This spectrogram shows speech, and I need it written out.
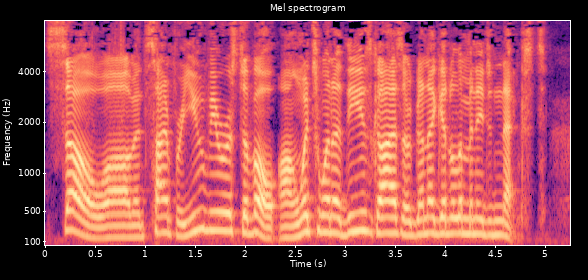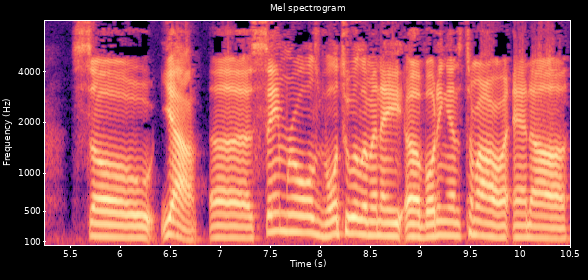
so, um, it's time for you viewers to vote on which one of these guys are gonna get eliminated next. So, yeah, uh, same rules, vote to eliminate, uh, voting ends tomorrow, and, uh,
